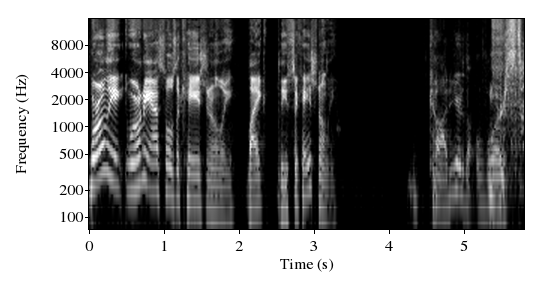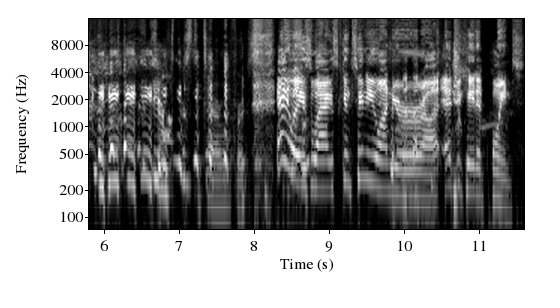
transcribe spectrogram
We're only we're only assholes occasionally, like Leafs occasionally. God, you're the worst. you're just a terrible person. Anyways, Wags, continue on your uh, educated point.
